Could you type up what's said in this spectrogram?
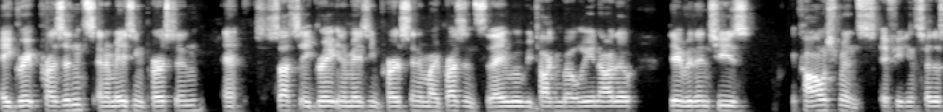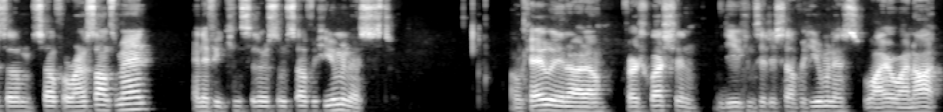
a great presence, an amazing person, and such a great and amazing person in my presence. Today we'll be talking about Leonardo da Vinci's accomplishments, if he considers himself a Renaissance man and if he considers himself a humanist. Okay, Leonardo, first question Do you consider yourself a humanist? Why or why not?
